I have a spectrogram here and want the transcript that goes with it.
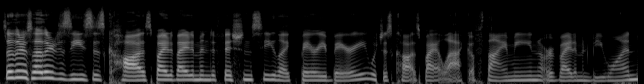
so there's other diseases caused by vitamin deficiency like beriberi, which is caused by a lack of thiamine or vitamin B1.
